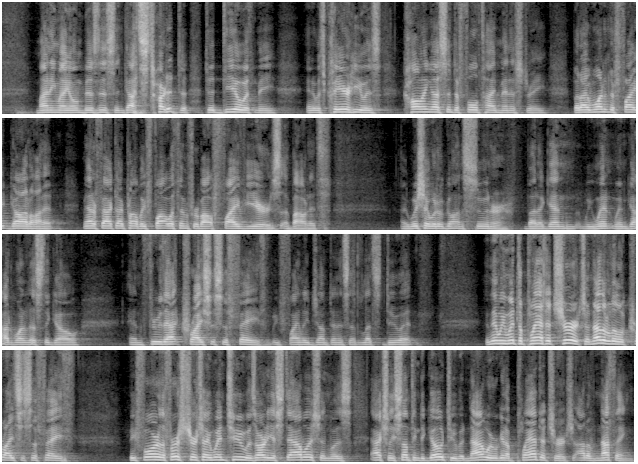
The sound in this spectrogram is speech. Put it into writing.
minding my own business, and God started to, to deal with me. And it was clear He was calling us into full time ministry. But I wanted to fight God on it. Matter of fact, I probably fought with Him for about five years about it. I wish I would have gone sooner. But again, we went when God wanted us to go. And through that crisis of faith, we finally jumped in and said, let's do it. And then we went to plant a church, another little crisis of faith. Before the first church I went to was already established and was actually something to go to, but now we were going to plant a church out of nothing.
